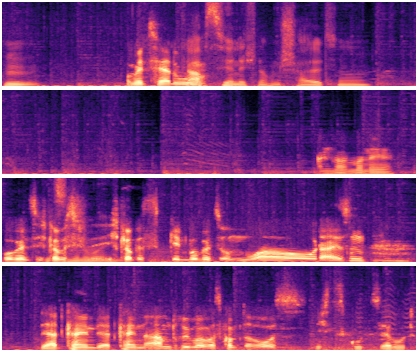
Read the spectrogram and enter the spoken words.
Hm. Komm jetzt her, du. Gab's hier nicht noch einen Schalter? Mann, Mann, Mann, ey. Bubbles, ich glaube, es, ich hin? glaube, es geht Bubbles um. Wow, da ist ein. Der hat keinen, der hat keinen Arm drüber. Was kommt da raus? Nichts gut, sehr gut.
